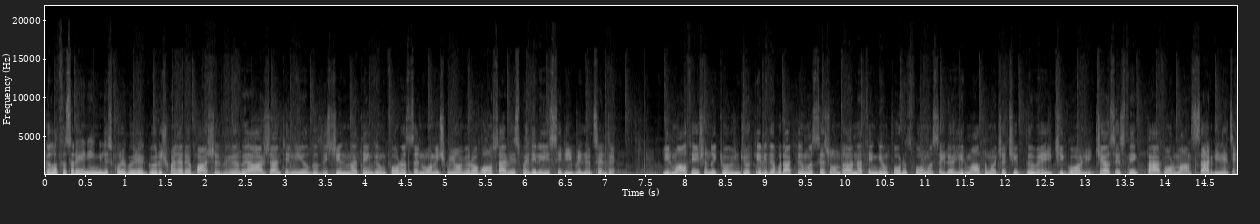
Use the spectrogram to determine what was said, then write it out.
Galatasaray'ın İngiliz kulübüyle görüşmelere başladığı ve Arjantinli yıldız için Nottingham Forest'ın 13 milyon euro bonservis bedeli istediği belirtildi. 26 yaşındaki oyuncu geride bıraktığımız sezonda Nottingham Forest formasıyla 26 maça çıktı ve 2 gol 2 asistlik performans sergiledi.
